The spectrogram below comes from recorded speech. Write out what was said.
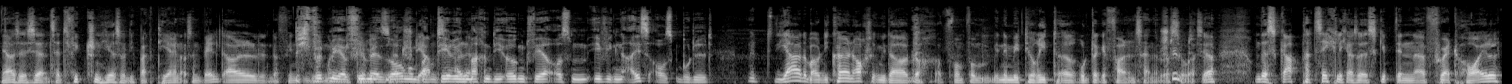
Ja, also es ist ja ein Science Fiction hier, so die Bakterien aus dem Weltall. Da ich würde mir ja viel mehr Sorgen um Bakterien machen, die irgendwer aus dem ewigen Eis ausbuddelt. Ja, aber die können auch irgendwie da doch vom, vom in einem Meteorit äh, runtergefallen sein oder Stimmt. sowas, ja. Und es gab tatsächlich, also es gibt den äh, Fred Hoyle,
